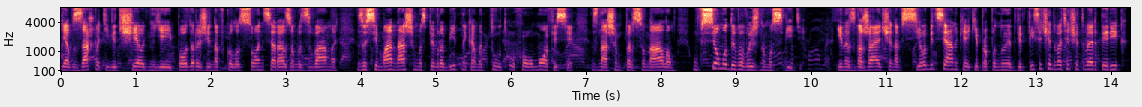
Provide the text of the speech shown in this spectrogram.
Я в захваті від ще однієї подорожі навколо сонця разом із вами, з усіма нашими співробітниками тут, у хоум-офісі, з нашим персоналом, у всьому дивовижному світі. І незважаючи на всі обіцянки, які пропонує 2024 рік,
